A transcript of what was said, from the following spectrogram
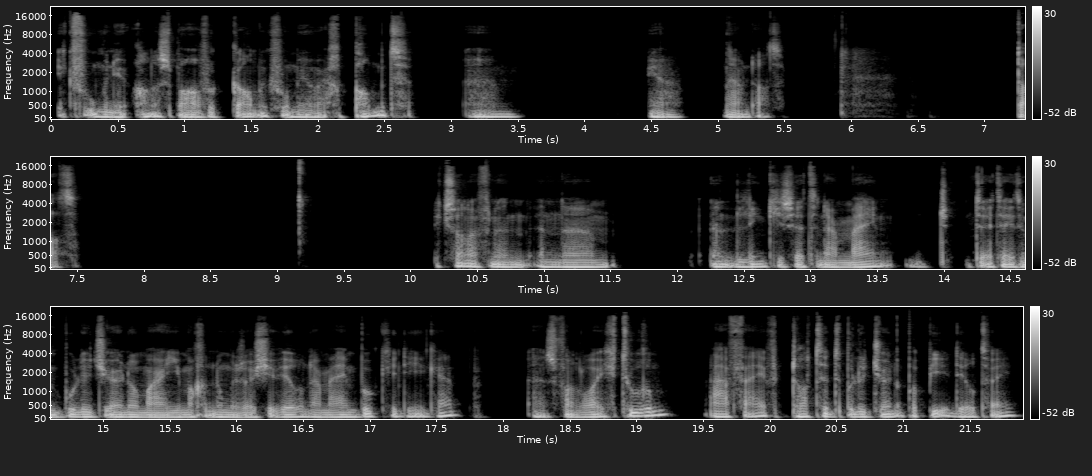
Ik voel me nu alles behalve kalm. Ik voel me heel erg. Um, ja, nou dat. Dat. Ik zal even een, een, um, een linkje zetten naar mijn, het heet een bullet journal, maar je mag het noemen zoals je wil, naar mijn boekje die ik heb. Dat is van Leuchtturm, A5, Dotted Bullet Journal papier, deel 2.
